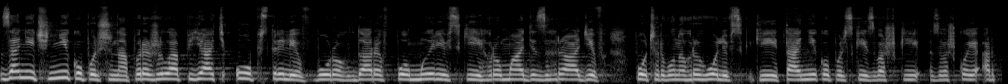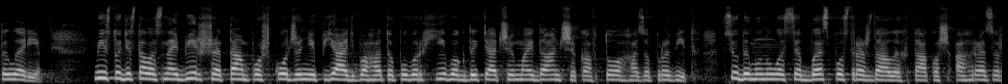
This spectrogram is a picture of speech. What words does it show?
За ніч Нікопольщина пережила п'ять обстрілів. Ворог вдарив по Мирівській громаді з градів, по Червоногриголівській та Нікопольській з, важкі, з важкої артилерії. Місто дісталось найбільше. Там пошкоджені п'ять багатоповерхівок, дитячий майданчик, авто, газопровід. Всюди минулося без постраждалих. Також агресор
